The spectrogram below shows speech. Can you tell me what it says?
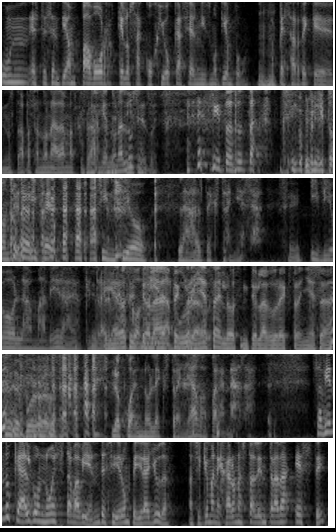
un, este, sentían pavor que los acogió casi al mismo tiempo, a pesar de que no estaba pasando nada más que estaban viendo unas luces. sí, todo eso está. Entonces Stephen sintió la alta extrañeza. Sí. Y vio la madera que traía Primero sintió la alta extrañeza y luego sintió la dura extrañeza de Burroughs. Lo cual no le extrañaba para nada. Sabiendo que algo no estaba bien, decidieron pedir ayuda. Así que manejaron hasta la entrada este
